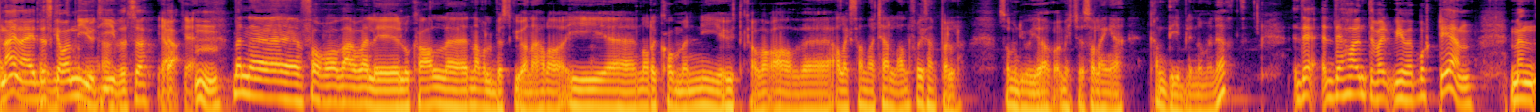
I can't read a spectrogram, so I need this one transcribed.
Nei, nei, det skal være nyutgivelse. Ja, okay. Mm. Men uh, for å være veldig lokal uh, navlebeskuende her, da, i, uh, når det kommer nye utgaver av uh, Alexander Kielland f.eks., som de jo gjør om ikke så lenge, kan de bli nominert? Det, det har ikke vært, vi vært borte igjen, men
